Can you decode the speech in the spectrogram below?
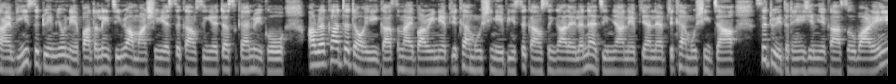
ခိုင်ပြည်စစ်တွေမျိုးနဲ့ပါတလင်းကြီးရွာမှာရှိတဲ့စစ်ကောင်စီရဲ့တပ်စခန်းတွေကိုအရကတပ်တော်အေးကစနိုက်ပါရီနဲ့ပစ်ခတ်မှုရှိနေပြီးစစ်ကောင်စီကလည်းလက်နက်ကြီးများနဲ့ပြန်လည်ပစ်ခတ်မှုရှိကြောင်းစစ်တွေသတင်းရင်းမြစ်ကဆိုပါတယ်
